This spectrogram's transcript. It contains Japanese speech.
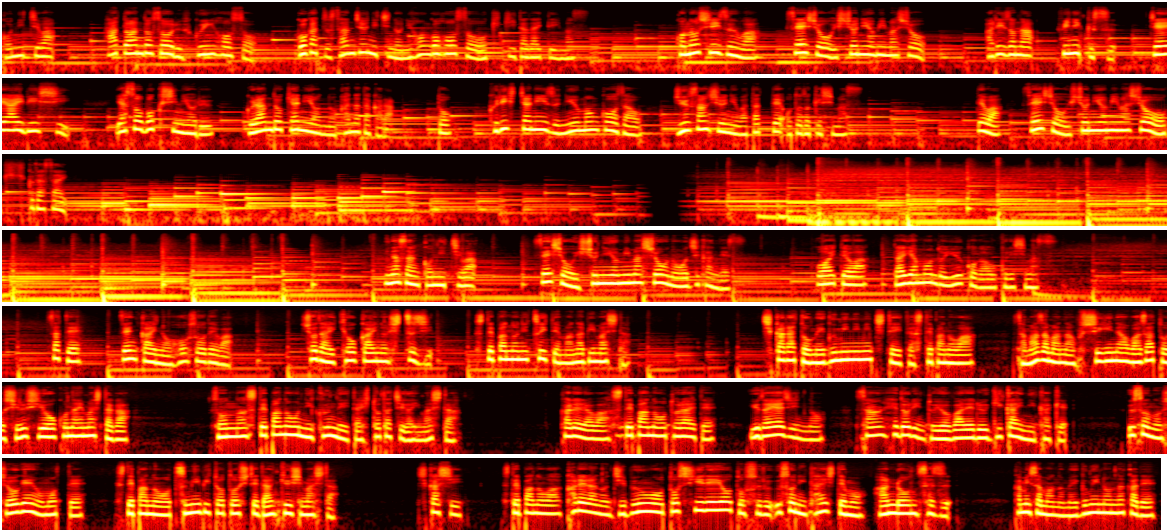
こんにちは。ハートソウル福音放送5月30日の日本語放送をお聞きいただいています。このシーズンは聖書を一緒に読みましょう。アリゾナ、フィニックス、JIBC、ヤソ牧師によるグランドキャニオンの彼方からとクリスチャニーズ入門講座を13週にわたってお届けします。では、聖書を一緒に読みましょうお聞きください。皆さんこんにちは。聖書を一緒に読みましょうのお時間です。お相手はダイヤモンド優子がお送りします。さて、前回の放送では、初代教会の執事、ステパノについて学びました。力と恵みに満ちていたステパノは、様々な不思議な技と印を行いましたが、そんなステパノを憎んでいた人たちがいました。彼らはステパノを捕らえてユダヤ人のサンヘドリンと呼ばれる議会にかけ、嘘の証言をもってステパノを罪人として断求しました。しかし、ステパノは彼らの自分を陥れようとする嘘に対しても反論せず、神様の恵みの中で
